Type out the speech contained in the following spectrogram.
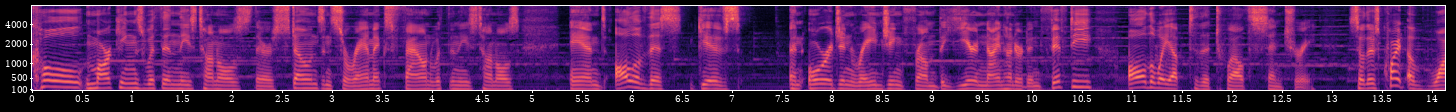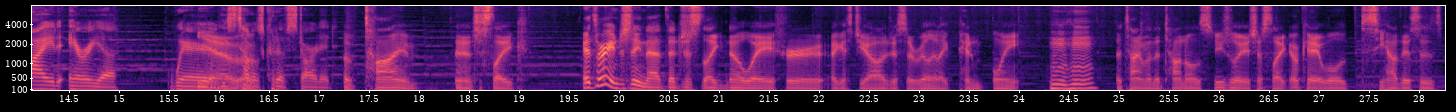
coal markings within these tunnels, there's stones and ceramics found within these tunnels, and all of this gives an origin ranging from the year 950 all the way up to the 12th century. So there's quite a wide area where Yeah, these tunnels could have started. of time and it's just like it's very interesting that there's just like no way for i guess geologists to really like pinpoint Mm-hmm. the time of the tunnels usually it's just like okay well to see how this is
